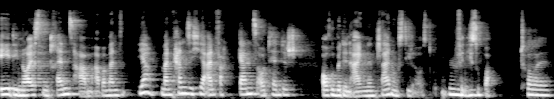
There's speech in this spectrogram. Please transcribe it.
eh die neuesten Trends haben. Aber man, ja, man kann sich hier einfach ganz authentisch auch über den eigenen Kleidungsstil ausdrücken. Mhm. Finde ich super. Toll.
